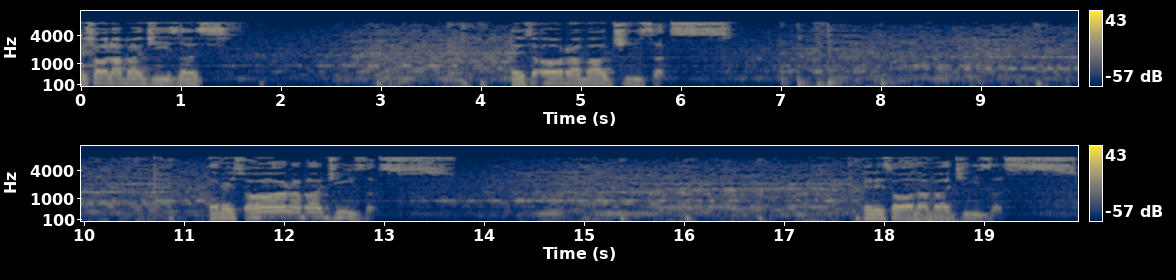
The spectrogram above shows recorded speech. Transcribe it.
It's all about Jesus. It's all about Jesus. It is all about Jesus. It is all about Jesus.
